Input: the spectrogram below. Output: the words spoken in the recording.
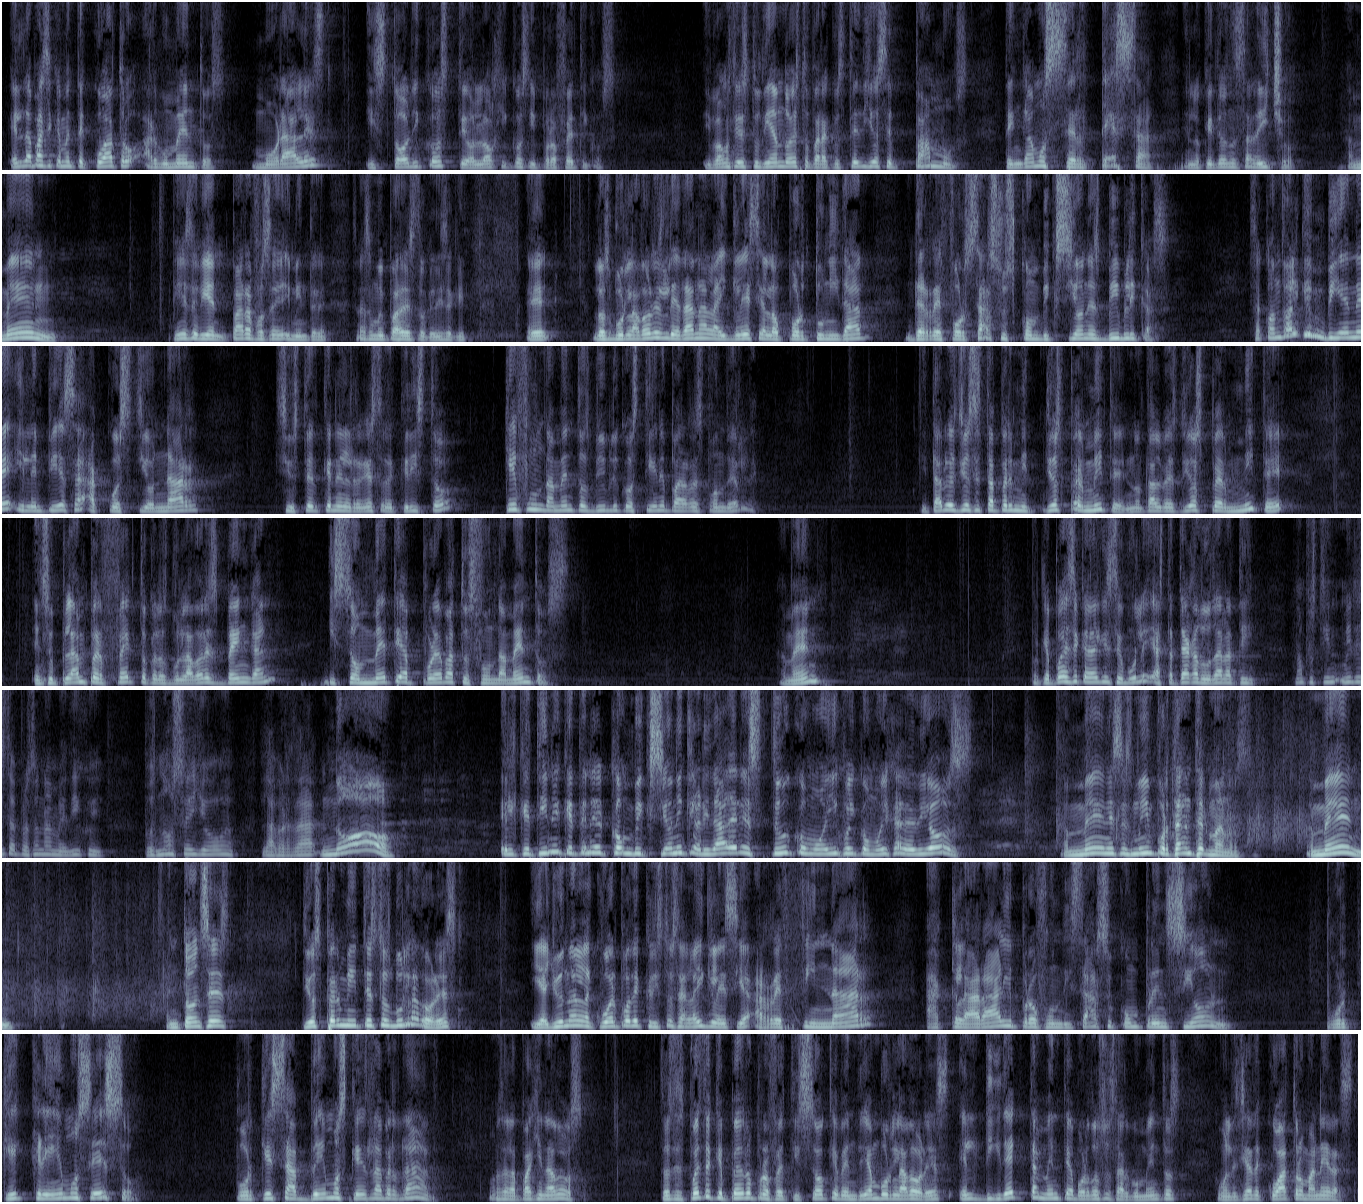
Él da básicamente cuatro argumentos, morales, históricos, teológicos y proféticos. Y vamos a ir estudiando esto para que usted y yo sepamos, tengamos certeza en lo que Dios nos ha dicho. Amén. Fíjese bien, párrafo C, y me, interesa, se me hace muy padre esto que dice aquí. Eh, los burladores le dan a la iglesia la oportunidad de reforzar sus convicciones bíblicas. O sea, cuando alguien viene y le empieza a cuestionar si usted cree en el regreso de Cristo, ¿qué fundamentos bíblicos tiene para responderle? Y tal vez Dios está Dios permite, no tal vez Dios permite en su plan perfecto que los burladores vengan y somete a prueba tus fundamentos. Amén. Porque puede ser que alguien se burle y hasta te haga dudar a ti. No, pues mire, esta persona me dijo y pues no sé yo, la verdad. No, el que tiene que tener convicción y claridad eres tú como hijo y como hija de Dios. Amén, eso es muy importante, hermanos. Amén. Entonces, Dios permite estos burladores y ayudan al cuerpo de Cristo, o sea, a la iglesia, a refinar, aclarar y profundizar su comprensión. ¿Por qué creemos eso? ¿Por qué sabemos que es la verdad? Vamos a la página 2. Entonces, después de que Pedro profetizó que vendrían burladores, él directamente abordó sus argumentos, como les decía, de cuatro maneras.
